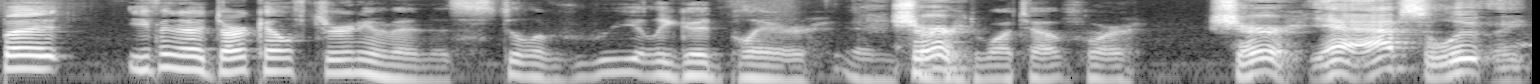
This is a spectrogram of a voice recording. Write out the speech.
but even a Dark Elf Journeyman is still a really good player and sure to watch out for. Sure, yeah, absolutely.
